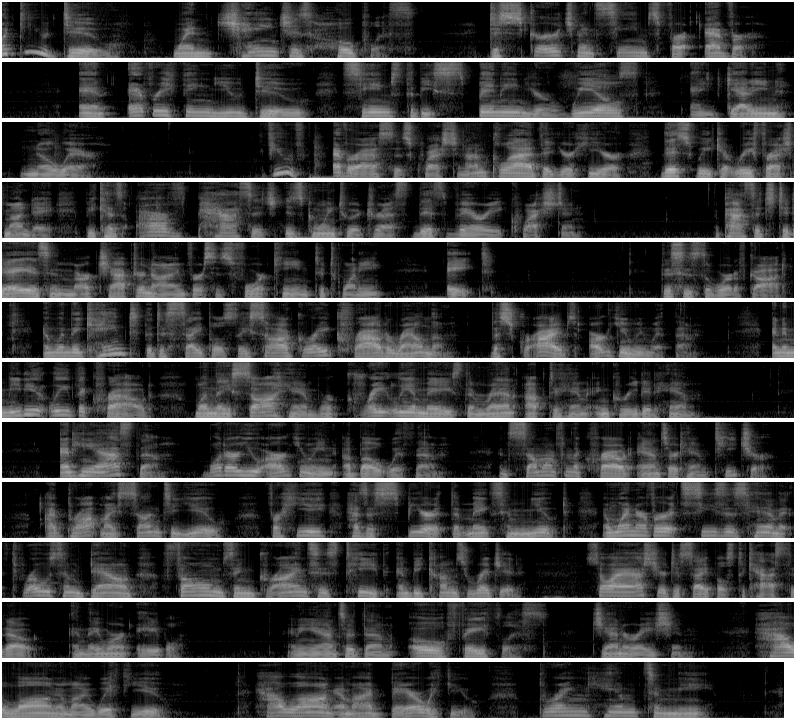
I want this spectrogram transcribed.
What do you do when change is hopeless? Discouragement seems forever, and everything you do seems to be spinning your wheels and getting nowhere. If you've ever asked this question, I'm glad that you're here this week at Refresh Monday because our passage is going to address this very question. The passage today is in Mark chapter 9, verses 14 to 28. This is the Word of God. And when they came to the disciples, they saw a great crowd around them, the scribes arguing with them. And immediately the crowd, when they saw him, were greatly amazed and ran up to him and greeted him. And he asked them, What are you arguing about with them? And someone from the crowd answered him, Teacher, I brought my son to you, for he has a spirit that makes him mute. And whenever it seizes him, it throws him down, foams and grinds his teeth, and becomes rigid. So I asked your disciples to cast it out, and they weren't able. And he answered them, O faithless generation, how long am I with you? How long am I bear with you? Bring him to me.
